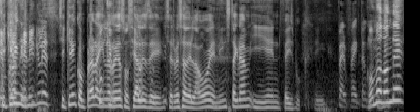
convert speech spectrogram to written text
en, si quieren- en inglés. Si quieren comprar ahí en las redes sociales de Cerveza de la O en Instagram y en Facebook. Perfecto. ¿Cómo? ¿Dónde?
